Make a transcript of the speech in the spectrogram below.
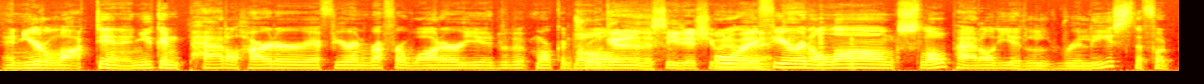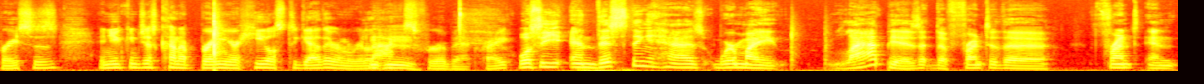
and you're locked in and you can paddle harder if you're in rougher water, you have a bit more Well, control. we'll get into the seat issue. in a or if you're in a long slow paddle, you l- release the foot braces and you can just kind of bring your heels together and relax Mm-hmm. for a bit, right? Well, see, and this thing has where my lap is at the front of the front and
